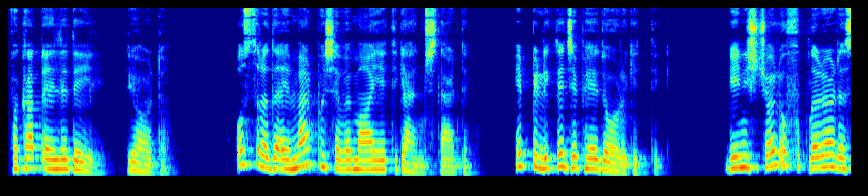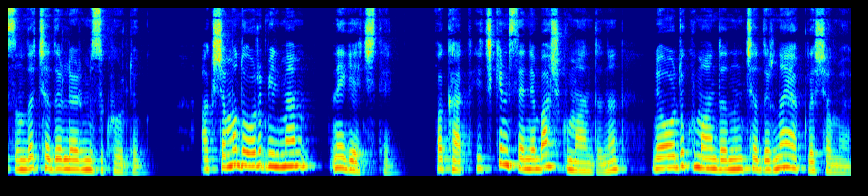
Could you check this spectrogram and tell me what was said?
Fakat elde değil, diyordu. O sırada Enver Paşa ve mahiyeti gelmişlerdi. Hep birlikte cepheye doğru gittik. Geniş çöl ufukları arasında çadırlarımızı kurduk. Akşama doğru bilmem ne geçti. Fakat hiç kimse ne başkumandanın ne ordu kumandanının çadırına yaklaşamıyor.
